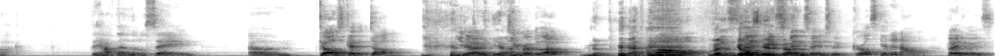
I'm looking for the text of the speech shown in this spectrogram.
Fuck. They have their little saying, um, "Girls get it done." You know? Yeah. Do you remember that? No. Oh, But girls then get he it done. spins it into girls get it on. But anyways,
